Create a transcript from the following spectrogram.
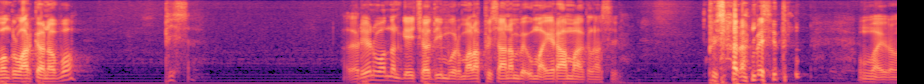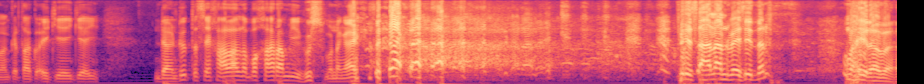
Wong keluarga napa? Besan. Riyen wonten Kiai Jawa Timur malah besanan mbek Umar Irama kelas. Besanan mbek situ. Umar Irama ketakok iki-iki. Dangdut tesih halal apa haram hus menengah. besanan mbek sinten? Umar Irama.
